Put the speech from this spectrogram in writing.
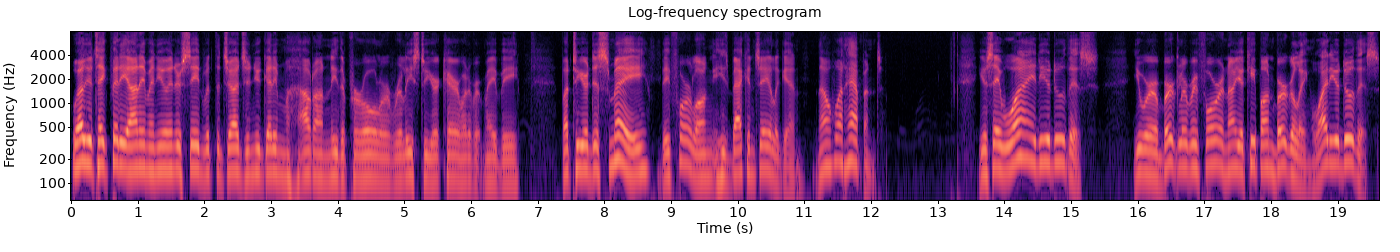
Well, you take pity on him and you intercede with the judge and you get him out on either parole or released to your care, whatever it may be. But to your dismay, before long he's back in jail again. Now, what happened? You say, Why do you do this? You were a burglar before, and now you keep on burgling. Why do you do this?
